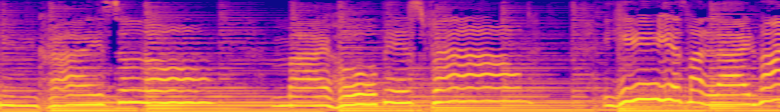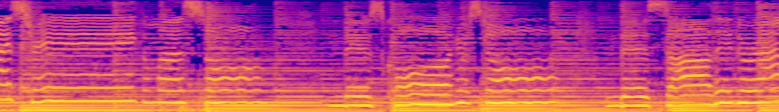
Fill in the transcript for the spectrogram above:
In Christ alone, my hope is found. He is my light, my strength, my song. This cornerstone, this solid ground.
